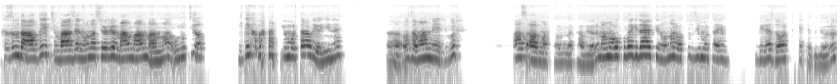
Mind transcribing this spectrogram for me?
kızım da aldığı için bazen ona söylüyorum alma alma ama unutuyor. Gidiyor bana yumurta alıyor yine. O zaman mecbur az almak zorunda kalıyorum. Ama okula giderken onlar 30 yumurtayı bile zor tüketebiliyoruz.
